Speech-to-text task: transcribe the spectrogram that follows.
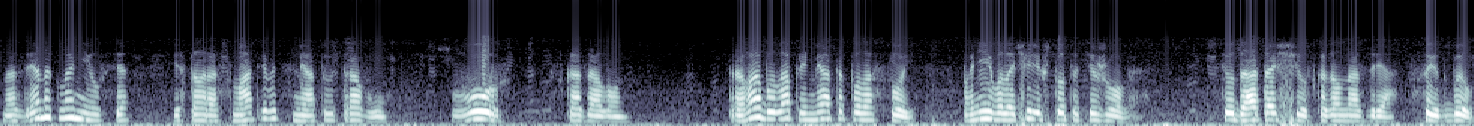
Ноздря наклонился и стал рассматривать смятую траву. «Вур!» — сказал он. Трава была примята полосой, по ней волочили что-то тяжелое. «Сюда тащил», — сказал Ноздря. «Сыт был,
